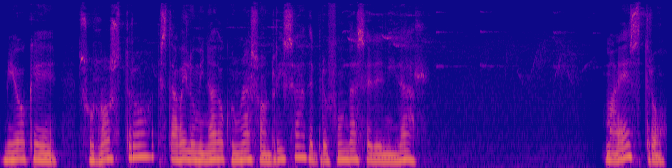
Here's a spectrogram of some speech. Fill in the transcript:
vio que su rostro estaba iluminado con una sonrisa de profunda serenidad. Maestro,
